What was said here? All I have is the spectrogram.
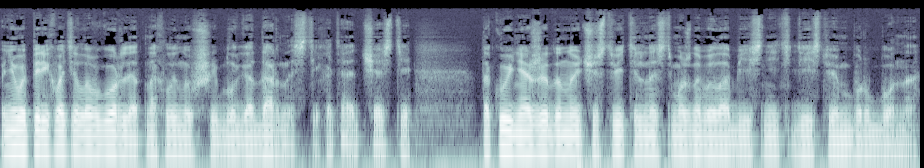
У него перехватило в горле от нахлынувшей благодарности, хотя отчасти такую неожиданную чувствительность можно было объяснить действием бурбона.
